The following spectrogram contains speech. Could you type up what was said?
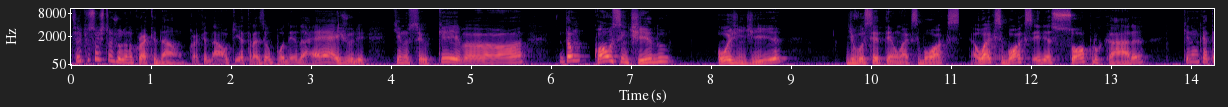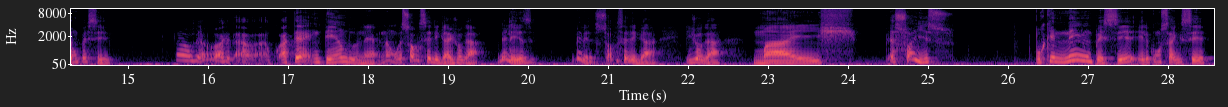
Se as pessoas estão jogando Crackdown, Crackdown que ia trazer o poder da Azure, que não sei o quê, blá blá blá. Então, qual o sentido hoje em dia de você ter um Xbox? O Xbox ele é só pro cara que não quer ter um PC. Não, até entendo, né? Não, é só você ligar e jogar, beleza, beleza, só você ligar e jogar. Mas é só isso. Porque nenhum PC ele consegue ser.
